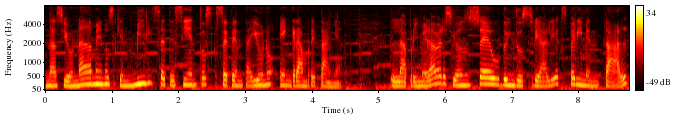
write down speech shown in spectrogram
nació nada menos que en 1771 en Gran Bretaña. La primera versión pseudo-industrial y experimental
